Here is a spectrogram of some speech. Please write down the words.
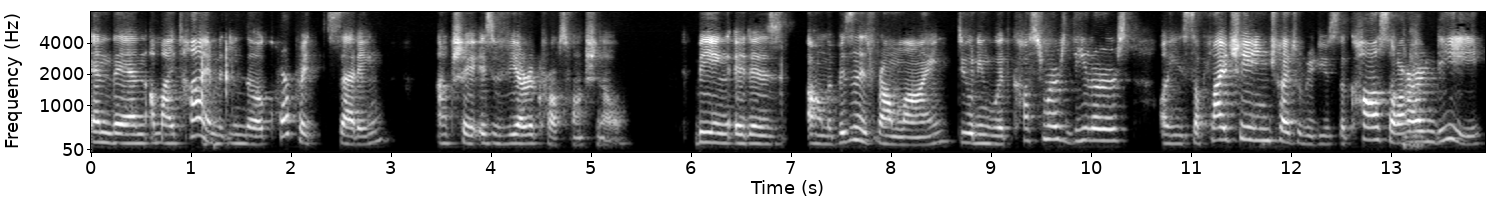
And then my time in the corporate setting, actually is very cross-functional. Being it is on the business front line, dealing with customers, dealers, or in supply chain, try to reduce the cost of R&D,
